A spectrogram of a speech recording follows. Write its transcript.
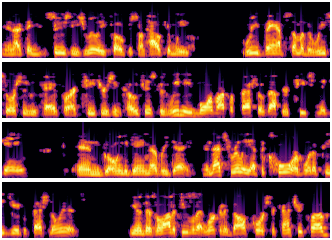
and I think Suzy's really focused on how can we revamp some of the resources we've had for our teachers and coaches because we need more of our professionals out there teaching the game and growing the game every day. And that's really at the core of what a PGA professional is. You know, there's a lot of people that work at a golf course or country club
